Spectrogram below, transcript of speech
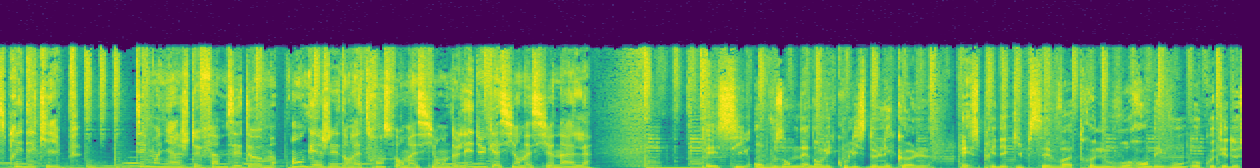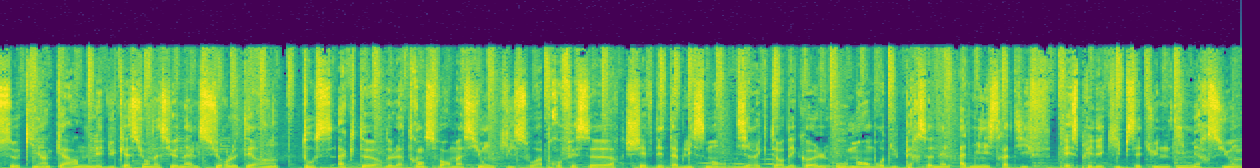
Esprit d'équipe. Témoignages de femmes et d'hommes engagés dans la transformation de l'éducation nationale. Et si on vous emmenait dans les coulisses de l'école? Esprit d'équipe, c'est votre nouveau rendez-vous aux côtés de ceux qui incarnent l'éducation nationale sur le terrain, tous acteurs de la transformation, qu'ils soient professeurs, chefs d'établissement, directeurs d'école ou membres du personnel administratif. Esprit d'équipe, c'est une immersion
